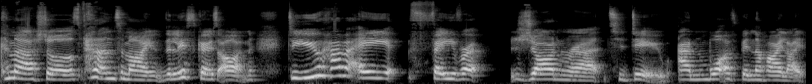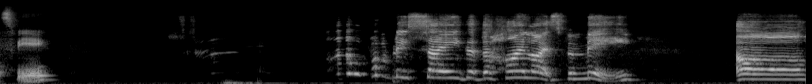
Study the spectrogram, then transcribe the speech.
commercials, pantomime. The list goes on. Do you have a favourite genre to do, and what have been the highlights for you? I would probably say that the highlights for me are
